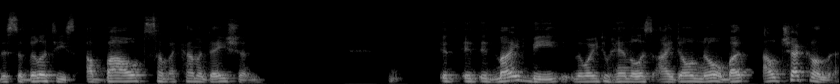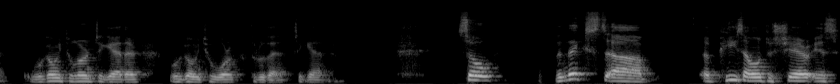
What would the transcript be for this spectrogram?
disabilities about some accommodation, it, it, it might be the way to handle this. I don't know, but I'll check on that. We're going to learn together. We're going to work through that together. So the next uh, piece I want to share is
